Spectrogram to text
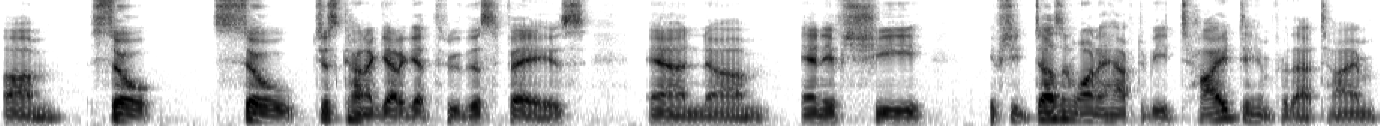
Um, so so just kind of got to get through this phase, and um, and if she if she doesn't want to have to be tied to him for that time,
